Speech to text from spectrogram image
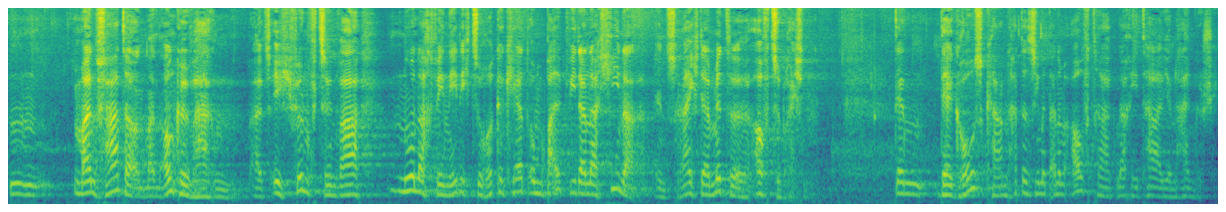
Hm, mein Vater und mein Onkel waren, als ich 15 war, nur nach Venedig zurückgekehrt, um bald wieder nach China, ins Reich der Mitte, aufzubrechen. Denn der Großkhan hatte sie mit einem Auftrag nach Italien heimgeschickt.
